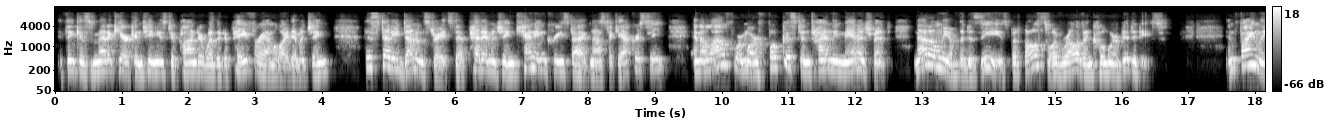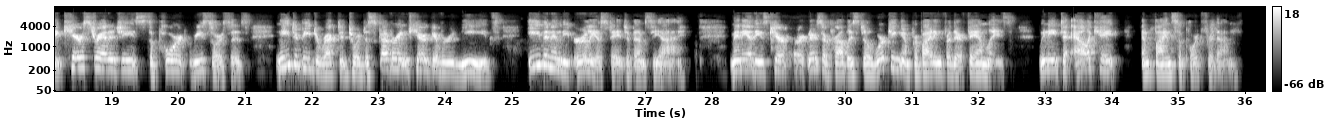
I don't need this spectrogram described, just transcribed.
I think as Medicare continues to ponder whether to pay for amyloid imaging, this study demonstrates that PET imaging can increase diagnostic accuracy and allow for more focused and timely management, not only of the disease, but also of relevant comorbidities. And finally, care strategies, support, resources need to be directed toward discovering caregiver needs, even in the earliest stage of MCI. Many of these care partners are probably still working and providing for their families. We need to allocate and find support for them.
